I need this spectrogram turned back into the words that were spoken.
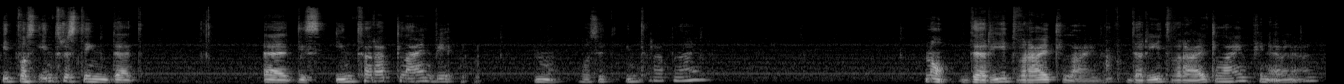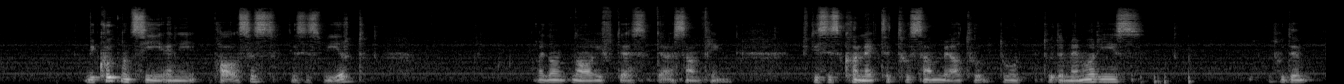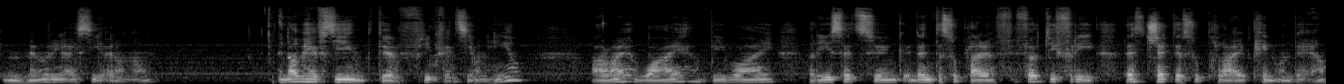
It was interesting that uh, this interrupt line, we, was it interrupt line? No, the read-write line. The read-write line, pin 11. We could not see any pulses. This is weird. I don't know if there's there's something, if this is connected to somewhere to, to, to the memories, to the memory IC, I don't know. And now we have seen the frequency on here. RI, Y, BY, reset sync, and then the supply 33. Let's check the supply pin on there.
